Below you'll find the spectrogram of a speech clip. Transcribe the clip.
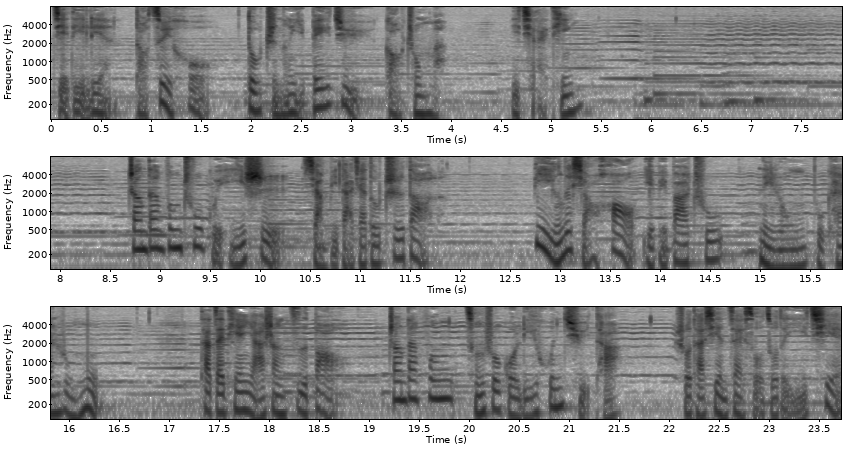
姐弟恋到最后都只能以悲剧告终吗？一起来听。张丹峰出轨一事，想必大家都知道了。碧莹的小号也被扒出，内容不堪入目。他在天涯上自曝，张丹峰曾说过离婚娶她，说他现在所做的一切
